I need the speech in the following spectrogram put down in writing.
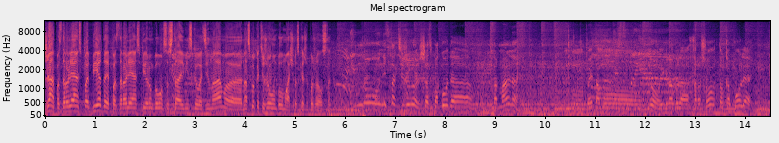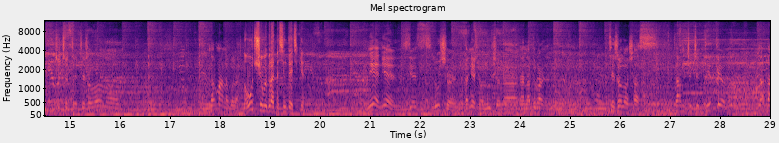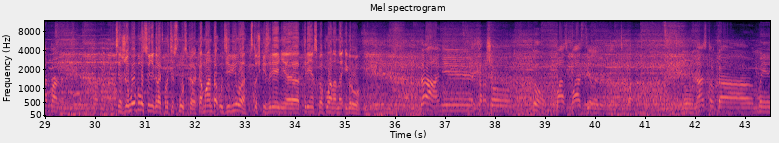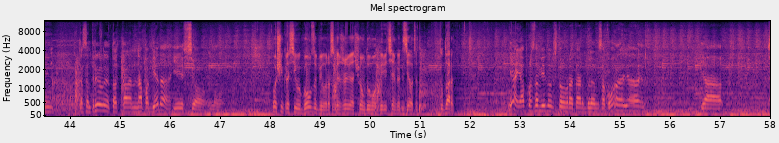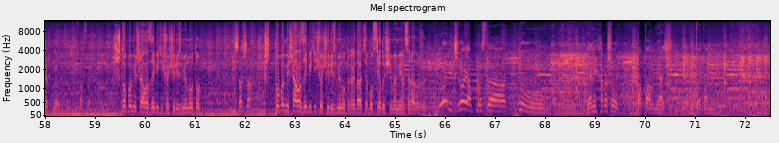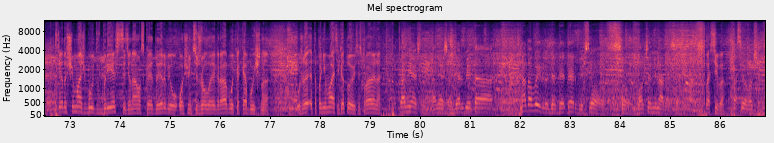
Жан, поздравляем с победой, поздравляем с первым голом в составе Минского «Динамо». Насколько тяжелым был матч, расскажи, пожалуйста. Ну, не так тяжело. Сейчас погода нормальная. М, Поэтому ну, игра была хорошо, только поле чуть-чуть тяжело, но нормально было. Но лучше, чем играть на синтетике. Не, не, здесь лучше, конечно, лучше на, на натуральном. Тяжело сейчас. Там чуть-чуть дырка, ну, нормально. Тяжело было сегодня играть против Слуцка. Команда удивила с точки зрения тренерского плана на игру. Да, они хорошо, ну, пас, пас делали, ну, типа. Но у нас только мы концентрировали только на победа и все. Ну, Очень красивый гол забил. Расскажи, о чем думал перед тем, как сделать этот удар. Не, я просто видел, что вратарь был высоко, а я, я черкнул просто. Что помешало забить еще через минуту? Саша? Что помешало забить еще через минуту, когда у тебя был следующий момент сразу же? Ну ничего, я просто, ну, я нехорошо попал в мяч, и поэтому Следующий матч будет в Бресте, Динамовское дерби. Очень тяжелая игра будет, как обычно. Уже это понимаете, готовитесь, правильно? Ну, конечно, конечно. Дерби это надо выиграть, де- де- дерби, все, все, больше не надо, все. Спасибо. Спасибо большое.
